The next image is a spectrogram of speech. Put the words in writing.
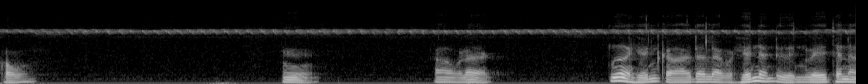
เขา นี่เอาแรก เมื่อเห็นกายได้แล้วเห็นอันอื่น เวทนา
